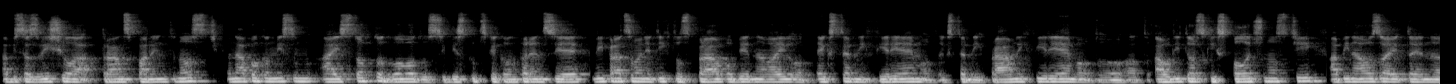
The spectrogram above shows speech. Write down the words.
aby sa zvýšila transparentnosť. Napokon myslím, aj z tohto dôvodu si biskupské konferencie vypracovanie týchto správ objednávajú od externých firiem, od externých právnych firiem, od, od auditorských spoločností, aby naozaj ten e,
